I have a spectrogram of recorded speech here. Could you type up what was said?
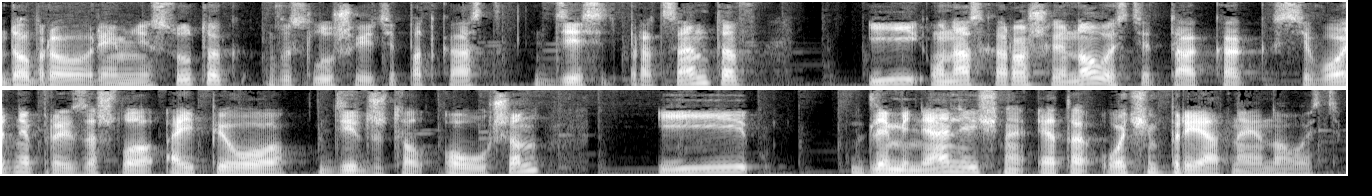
Доброго времени суток, вы слушаете подкаст 10%, и у нас хорошие новости, так как сегодня произошло IPO Digital Ocean, и для меня лично это очень приятная новость.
